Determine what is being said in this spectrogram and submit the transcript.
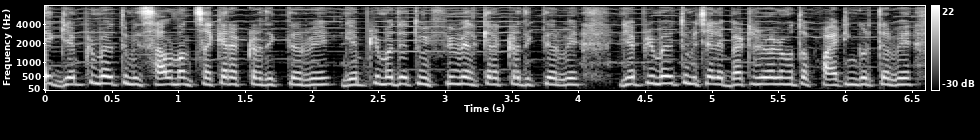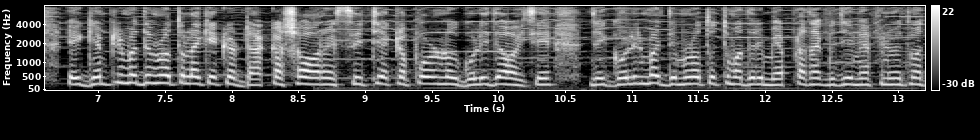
এই গেমটির মধ্যে তুমি সালমান শাহ ক্যারেক্টার দেখতে পারবে। গেমটির মধ্যে তুমি ফিমেল ক্যারেক্টার দেখতে পারবে। গেমটির মধ্যে তুমি চাইলে ব্যাটারি রয়্যালের মতো ফাইটিং করতে পারবে। এই গেমটির মধ্যে মূলত লাইক একটা ঢাকা শহরের সিটি একটা পুরনো গলি দেওয়া হয়েছে। যে গলির মধ্যে মূলত তোমাদের ম্যাপটা থাকবে, যে ম্যাপের মধ্যে তোমার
